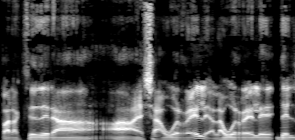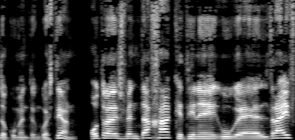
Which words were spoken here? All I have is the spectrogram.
para acceder a, a, esa URL, a la URL del documento en cuestión. Otra desventaja que tiene Google Drive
